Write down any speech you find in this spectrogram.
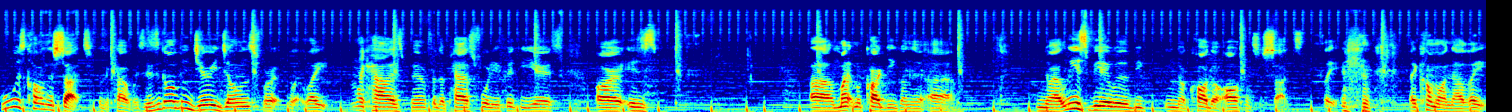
Who is calling the shots for the Cowboys? Is it going to be Jerry Jones for like like how it's been for the past 40 or 50 years? Or is uh, Mike McCarthy going to, uh, you know, at least be able to be, you know, call the offensive shots? Like, like, come on now. Like,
